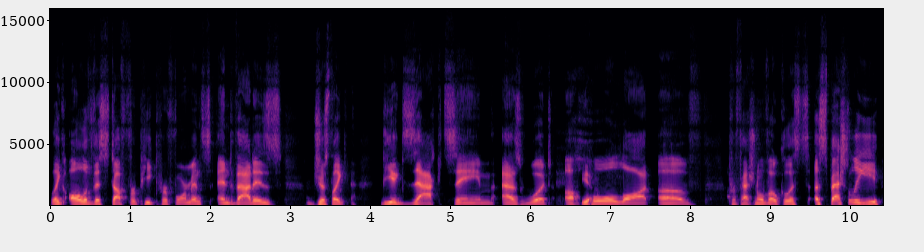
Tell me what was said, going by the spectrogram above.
like all of this stuff for peak performance and that is just like the exact same as what a Yeah. whole lot of professional vocalists especially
